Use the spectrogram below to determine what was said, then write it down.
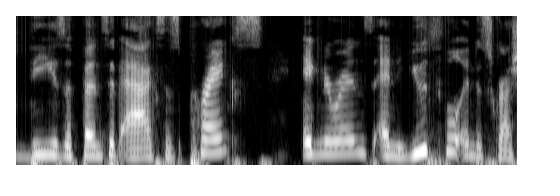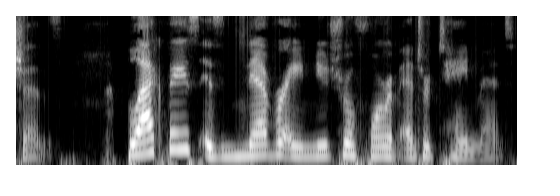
these offensive acts as pranks, ignorance, and youthful indiscretions. Blackface is never a neutral form of entertainment,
